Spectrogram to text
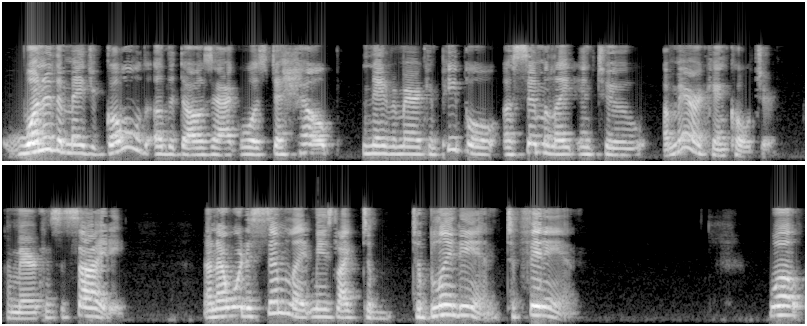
One of the major goals of the Dawes Act was to help Native American people assimilate into American culture, American society. And that word assimilate means like to, to blend in, to fit in. Well,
